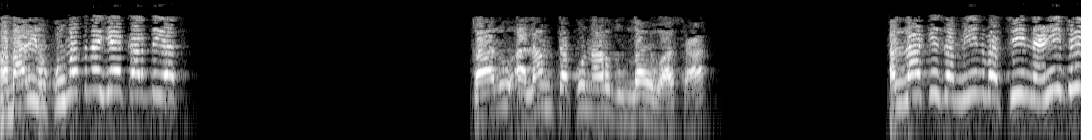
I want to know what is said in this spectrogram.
ہماری حکومت نے یہ کر دیا تھا۔ کالو علم تکن ارض اللہ واسع اللہ کی زمین وسیع نہیں تھی؟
